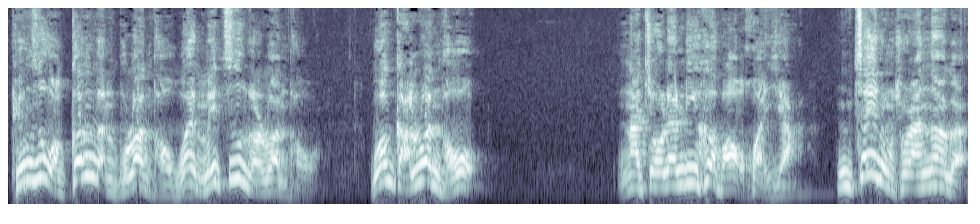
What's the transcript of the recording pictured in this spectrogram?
平时我根本不乱投，我也没资格乱投。我敢乱投，那教练立刻把我换下。你这种球员，那个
